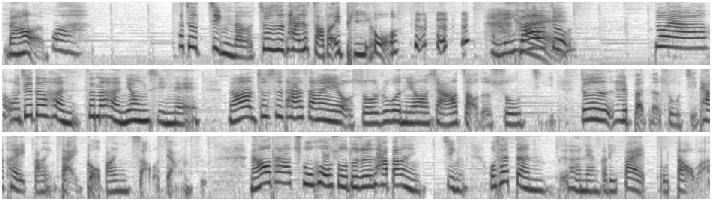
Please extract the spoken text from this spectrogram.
然后哇。他就进了，就是他就找到一批货，很厉害、欸。然后就，对啊，我觉得很真的很用心呢、欸。然后就是他上面也有说，如果你有想要找的书籍，就是日本的书籍，他可以帮你代购，帮你找这样子。然后他出货速度就是他帮你进，我才等两个礼拜不到吧，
